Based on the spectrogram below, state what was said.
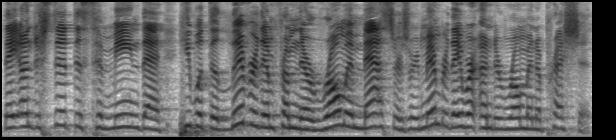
they understood this to mean that he would deliver them from their Roman masters. Remember, they were under Roman oppression,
